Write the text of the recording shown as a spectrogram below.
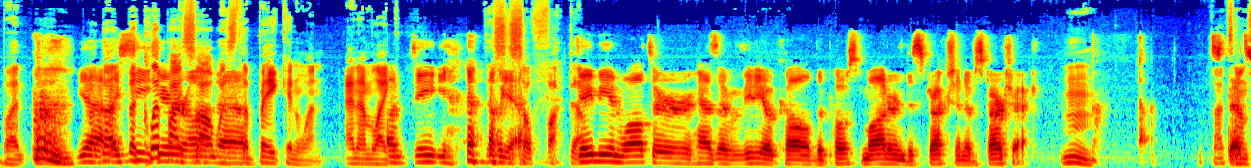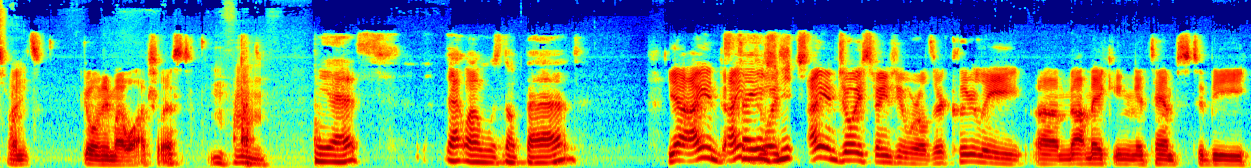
but yeah the, I the see clip I saw on, was uh, the bacon one, and I'm like, on Da- this oh, is yeah. so fucked up. Damien Walter has a video called "The Postmodern Destruction of Star Trek." Mm. That That's sounds when right. it's going in my watch list. hmm Yes, that one was not bad. Yeah, I, en- I enjoy New- I enjoy Strange New Worlds. They're clearly um, not making attempts to be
